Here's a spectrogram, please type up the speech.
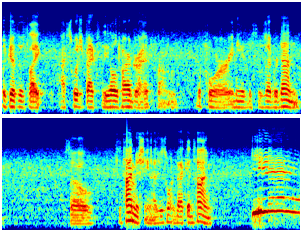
Because it's like I switched back to the old hard drive from before any of this was ever done. So it's a time machine. I just went back in time. Yeah!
